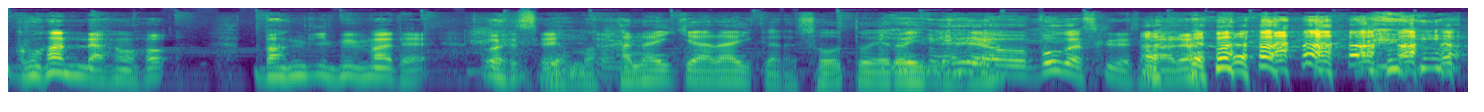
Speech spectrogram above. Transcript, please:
ご判断を番組までお寄せいやもう鼻息荒いから相当エロいんいやいやだよね僕は好きですねあれは。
